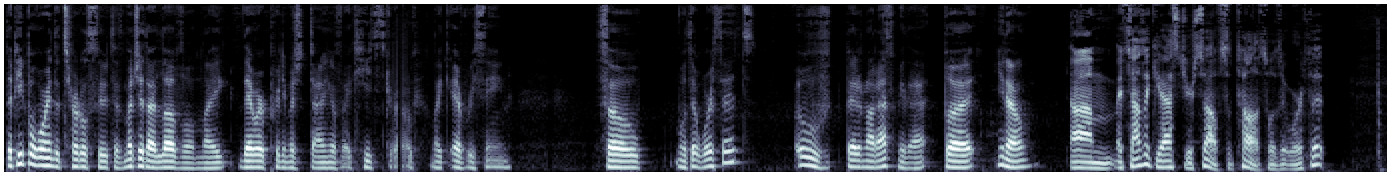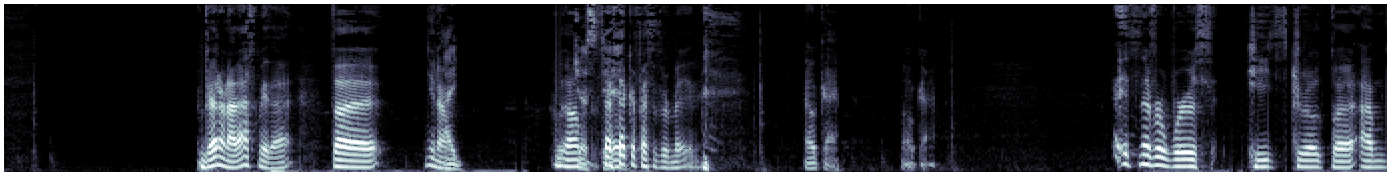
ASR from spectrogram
the people wearing the turtle suits, as much as I love them, like they were pretty much dying of like heat stroke, like every scene. So was it worth it? Oh, better not ask me that. But you know, Um, it sounds like you asked yourself. So tell us, was it worth it? better not ask me that. But you know, I um, just sacrifices were made. okay, okay. it's never worth heat stroke, but I'm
